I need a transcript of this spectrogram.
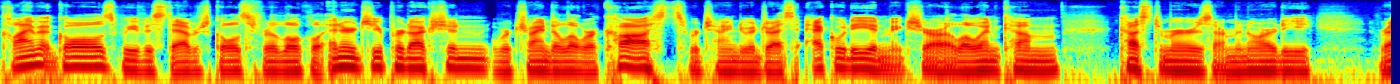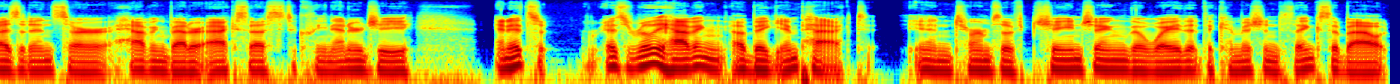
climate goals, we've established goals for local energy production, we're trying to lower costs, we're trying to address equity and make sure our low income customers, our minority residents are having better access to clean energy. And it's it's really having a big impact in terms of changing the way that the commission thinks about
